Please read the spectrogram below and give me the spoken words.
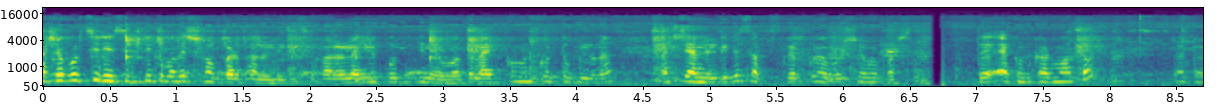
আশা করছি রেসিপিটি তোমাদের সববার ভালো লেগেছে। ভালো লাগলে প্রতিদিনের মতো লাইক কমেন্ট করতে ভুলো না। আর চ্যানেলটিকে সাবস্ক্রাইব করে অবশ্যই আমার পাশে তো এখনকার মতো, টাটা।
